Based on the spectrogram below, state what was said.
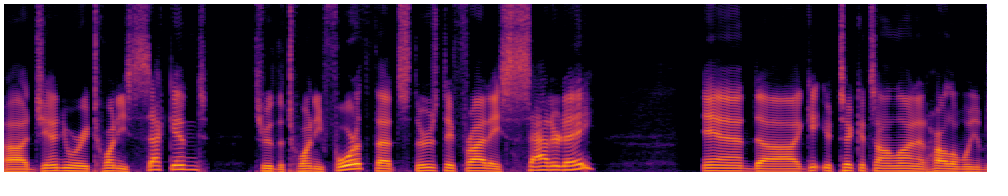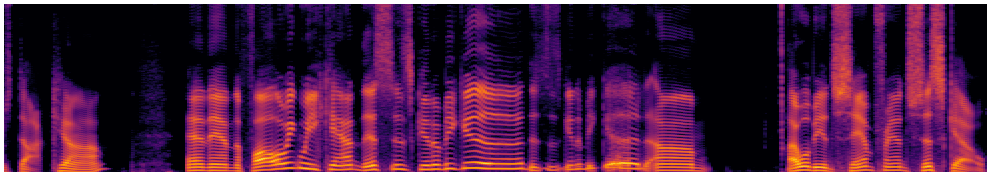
uh, January 22nd through the 24th. That's Thursday, Friday, Saturday. And uh, get your tickets online at harlandwilliams.com. And then the following weekend, this is going to be good. This is going to be good. Um, I will be in San Francisco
